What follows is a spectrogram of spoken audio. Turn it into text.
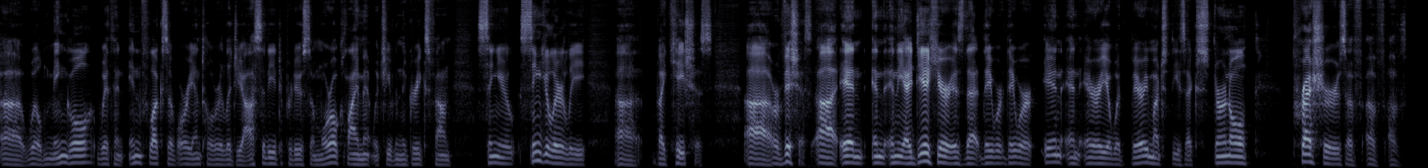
uh, will mingle with an influx of Oriental religiosity to produce a moral climate which even the Greeks found singular, singularly uh, vicacious. Uh, or vicious, uh, and and and the idea here is that they were they were in an area with very much these external pressures of, of, of,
